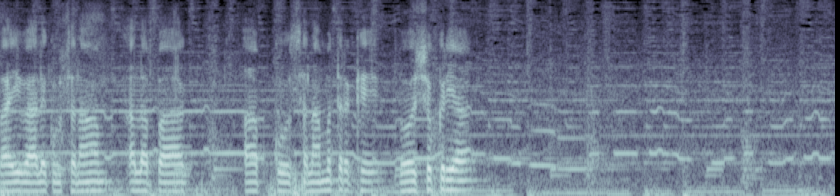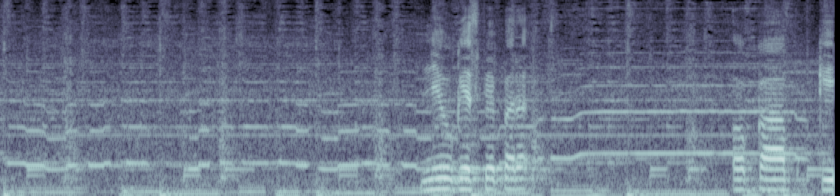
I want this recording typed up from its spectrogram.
भाई वालेकुम सलाम, अल्लाह पाक आपको सलामत रखे, बहुत शुक्रिया। न्यू गैस पेपर औकाब की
